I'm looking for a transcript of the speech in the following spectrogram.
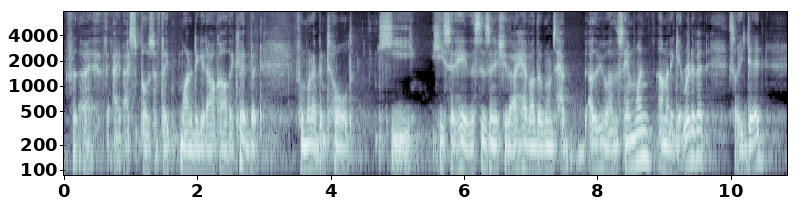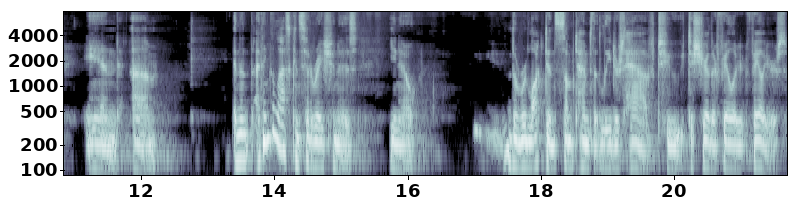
for I, I suppose if they wanted to get alcohol, they could. But from what I've been told, he he said, "Hey, this is an issue that I have. Other ones have. Other people have the same one. I'm going to get rid of it." So he did, and um, and then I think the last consideration is, you know, the reluctance sometimes that leaders have to to share their failure, failures,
